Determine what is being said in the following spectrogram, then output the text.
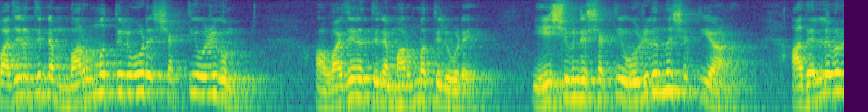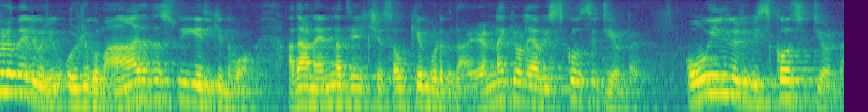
വചനത്തിന്റെ മർമ്മത്തിലൂടെ ശക്തി ഒഴുകും. ആ വചനത്തിന്റെ മർമ്മത്തിലൂടെ യേശുവിന്റെ ശക്തി ഒഴുകുന്ന ശക്തിയാണ് അതെല്ലാവരുടെ മേലും ഒരു ഒഴുകും. ആരത് സ്വീകരിക്കുന്നുവോ? അതാണ് എണ്ണ തേച്ച് സൗഖ്യം കൊടുക്കുന്നത്. എണ്ണയ്ക്കുള്ള ആ വിസ്കോസിറ്റി ഉണ്ട്. ഓയിലിനൊരു വിസ്കോസിറ്റി ഉണ്ട്.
